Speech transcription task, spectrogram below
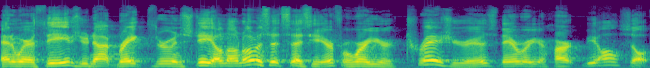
and where thieves do not break through and steal. Now, notice it says here, for where your treasure is, there will your heart be also.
